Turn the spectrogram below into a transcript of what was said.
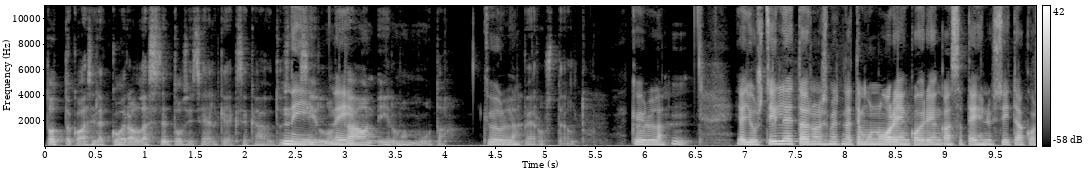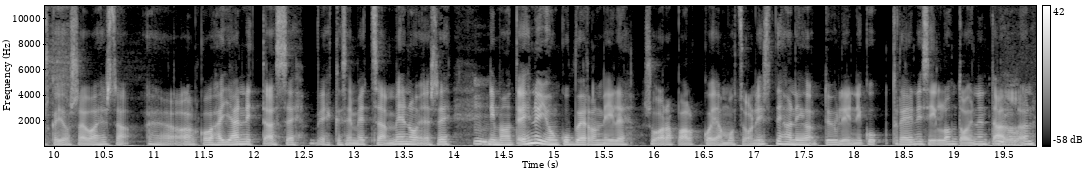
totta kai sille koiralle se tosi selkeäksi se käytös. Niin, silloin niin. tämä on ilman muuta Kyllä. perusteltu. Kyllä. Hmm. Ja just silleen, että olen esimerkiksi näiden mun nuorien koirien kanssa tehnyt sitä, koska jossain vaiheessa äh, alkoi vähän jännittää se, ehkä se metsään meno ja se, hmm. niin mä oon tehnyt jonkun verran niille suorapalkkoja, mutta se on sitten ihan niin tyyliin niin kuin treeni silloin toinen tällöin.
